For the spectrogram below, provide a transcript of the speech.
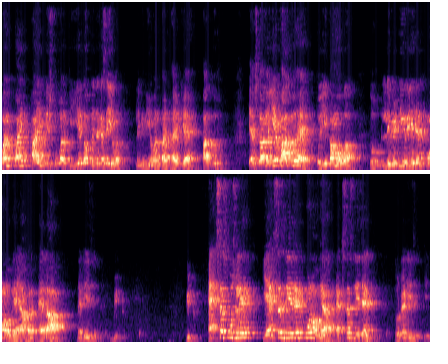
1.5 इज़ टू वन की। ये तो अपनी जगह सही वन लेकिन ये 1.5 क्या है? फालतू है। इसका मतलब ये फालतू है तो ये कम होगा। तो लिमिटिंग रिएजेंट कौन हो गया यहाँ पर? L R that is B two excess पूछ ले कि एक्सेस रिएजेंट कौन हो गया? एक्सेस रिएजेंट तो that is A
